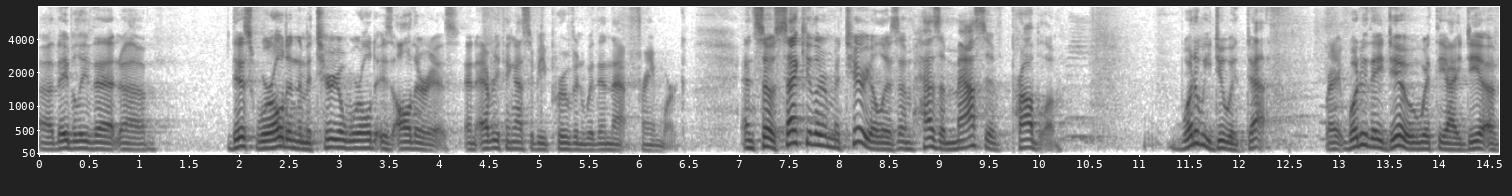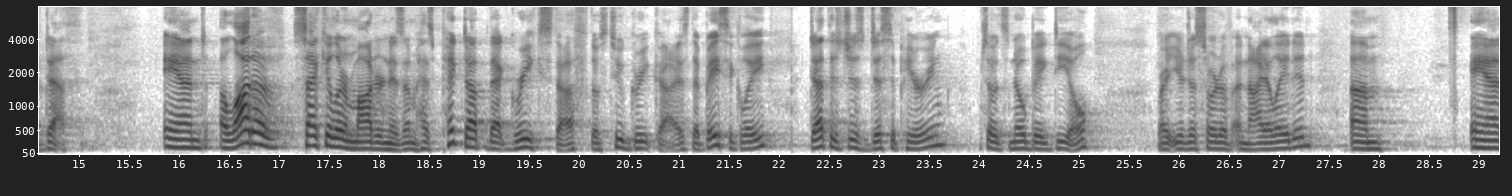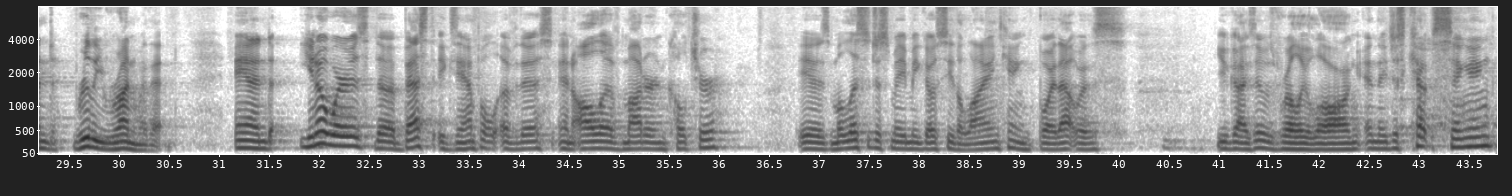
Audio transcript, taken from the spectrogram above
uh, they believe that uh, this world and the material world is all there is, and everything has to be proven within that framework. And so secular materialism has a massive problem. What do we do with death? Right? What do they do with the idea of death? And a lot of secular modernism has picked up that Greek stuff, those two Greek guys, that basically death is just disappearing, so it's no big deal, right? You're just sort of annihilated, um, and really run with it. And you know where is the best example of this in all of modern culture? Is Melissa just made me go see The Lion King. Boy, that was, you guys, it was really long. And they just kept singing.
